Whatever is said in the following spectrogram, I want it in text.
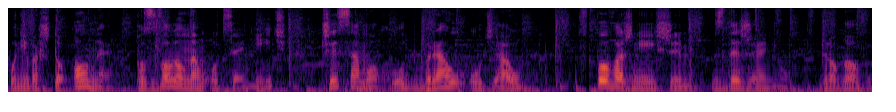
ponieważ to one pozwolą nam ocenić, czy samochód brał udział w poważniejszym zderzeniu drogowym.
